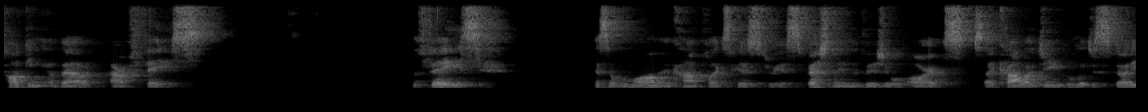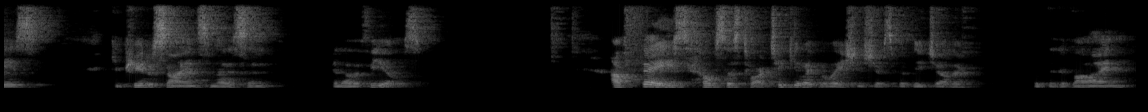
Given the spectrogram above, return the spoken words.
talking about our face. The face has a long and complex history, especially in the visual arts, psychology, religious studies, computer science, medicine, and other fields. Our face helps us to articulate relationships with each other, with the divine,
